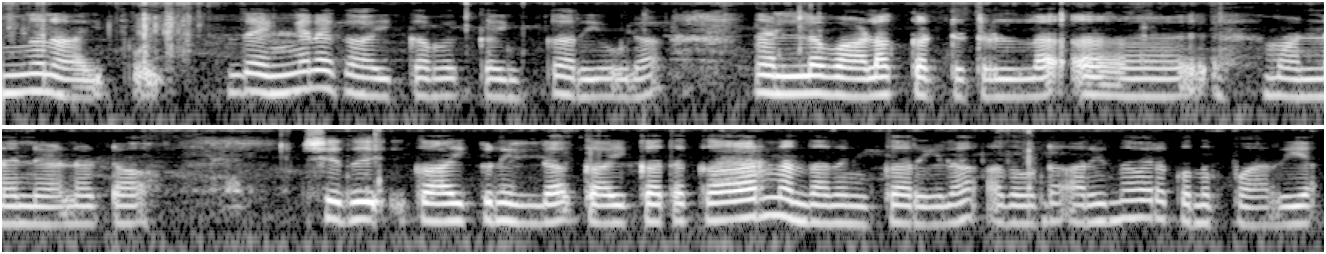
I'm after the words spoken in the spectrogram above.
ഇങ്ങനെ ആയിപ്പോയി ഇതെങ്ങനെ കായ്ക്കാൻ വെക്കാൻ എനിക്കറിയൂല. നല്ല വളമൊക്കെ ഇട്ടിട്ടുള്ള മണ്ണ് തന്നെയാണ് കേട്ടോ പക്ഷെ ഇത് കായ്ക്കണില്ല. കായ്ക്കാത്ത കാരണം എന്താണെന്ന് എനിക്കറിയില്ല. അതുകൊണ്ട് അറിയുന്നവരൊക്കെ ഒന്ന് പറയാം.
